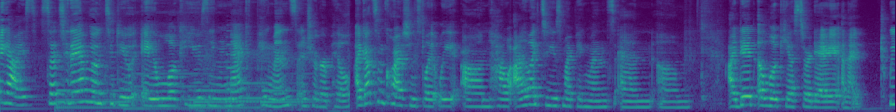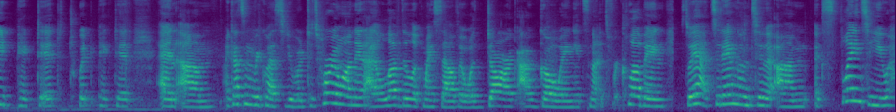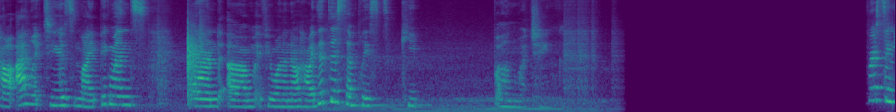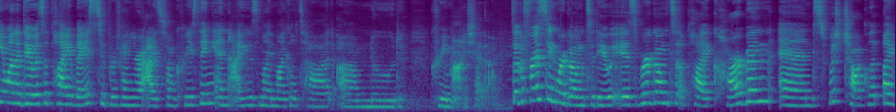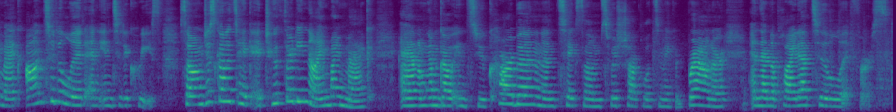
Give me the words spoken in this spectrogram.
Hey guys, so today I'm going to do a look using MAC pigments and Sugarpill. I got some questions lately on how I like to use my pigments and um, I did a look yesterday and I tweet picked it, twit picked it, and um, I got some requests to do a tutorial on it. I love the look myself. It was dark, outgoing, it's not, it's for clubbing. So yeah, today I'm going to um, explain to you how I like to use my pigments and um, if you want to know how I did this, then please keep on watching. First thing you want to do is apply a base to prevent your eyes from creasing and I use my Michael Todd um, Nude Cream Eyeshadow. So the first thing we're going to do is we're going to apply Carbon and Swiss Chocolate by MAC onto the lid and into the crease. So I'm just going to take a 239 by MAC and I'm going to go into carbon and then take some Swiss chocolate to make it browner and then apply that to the lid first.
